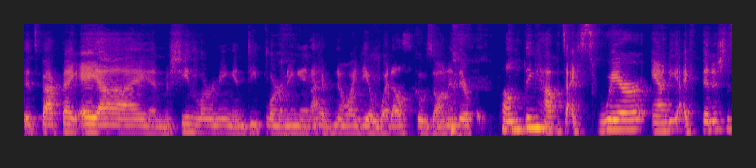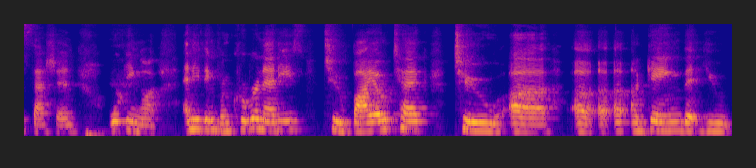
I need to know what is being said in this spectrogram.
that's backed by AI and machine learning and deep learning. And I have no idea what else goes on in there, but something happens. I swear, Andy, I finished a session working on anything from Kubernetes to biotech to uh, a, a, a, game that you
